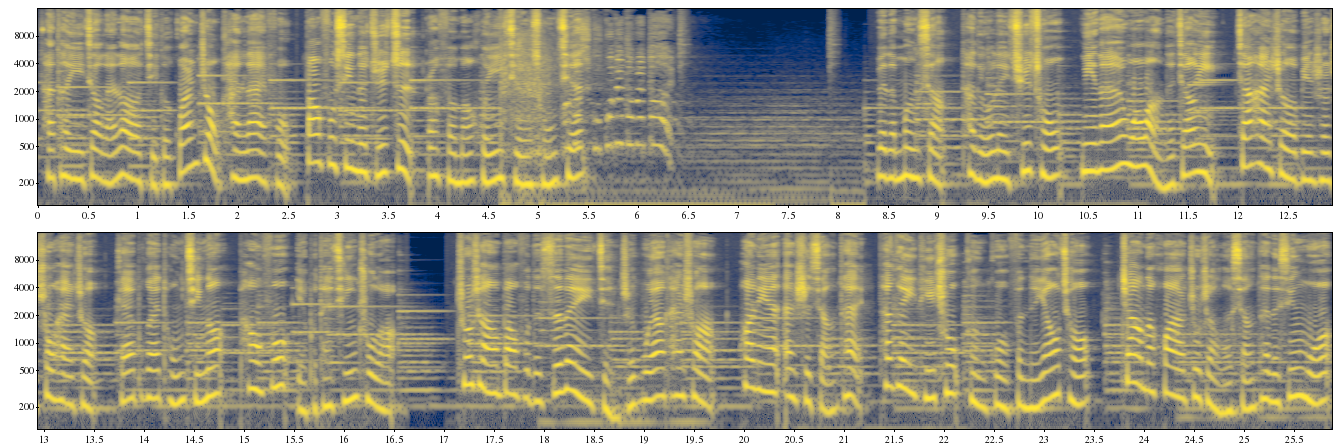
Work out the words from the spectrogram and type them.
他特意叫来了几个观众看 live，报复性的举止让粉毛回忆起了从前。为了梦想，他流泪屈从，你来我往的交易，加害者变成受害者，该不该同情呢？胖夫也不太清楚了。出场报复的滋味简直不要太爽。花莲暗示祥太，他可以提出更过分的要求。这样的话助长了祥太的心魔，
